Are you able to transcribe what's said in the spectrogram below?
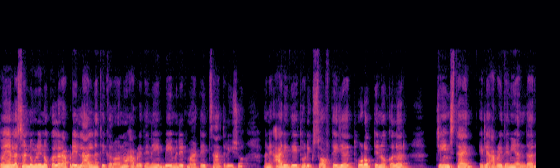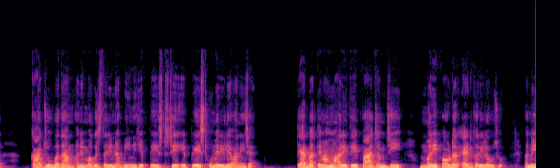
તો અહીંયા લસણ, ડુંગળીનો કલર આપણે લાલ નથી કરવાનો, આપણે તેને બે મિનિટ માટે જ સાંતળીશું અને આ રીતે થોડીક સોફ્ટ થઈ જાય, થોડોક તેનો કલર ચેન્જ થાય એટલે આપણે તેની અંદર કાજુ, બદામ અને મગજતરીના બીની જે પેસ્ટ છે એ પેસ્ટ ઉમેરી લેવાની છે. ત્યારબાદ તેમાં હું આ રીતે પાંચ ચમચી મરી પાવડર એડ કરી લઉં છું. અને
